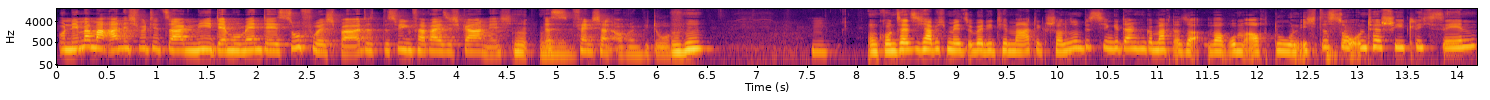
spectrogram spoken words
und nehmen wir mal an, ich würde jetzt sagen, nee, der Moment, der ist so furchtbar, das, deswegen verreise ich gar nicht. Mhm. Das fände ich dann auch irgendwie doof. Mhm. Und grundsätzlich habe ich mir jetzt über die Thematik schon so ein bisschen Gedanken gemacht, also warum auch du und ich das so unterschiedlich sehen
